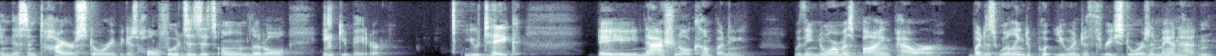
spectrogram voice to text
in this entire story because Whole Foods is its own little incubator. You take a national company with enormous buying power, but is willing to put you into three stores in Manhattan,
